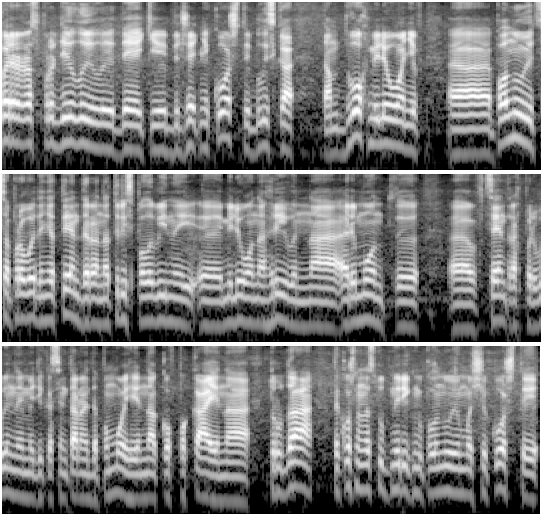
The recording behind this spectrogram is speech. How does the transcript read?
перерозподілили деякі бюджетні кошти, близько там 2 мільйонів. Е, Планується проведення тендера на 3,5 е, мільйона гривень на ремонт е, в центрах первинної медико-санітарної допомоги на Ковпака і на Труда. Також на наступний рік ми плануємо ще кошти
